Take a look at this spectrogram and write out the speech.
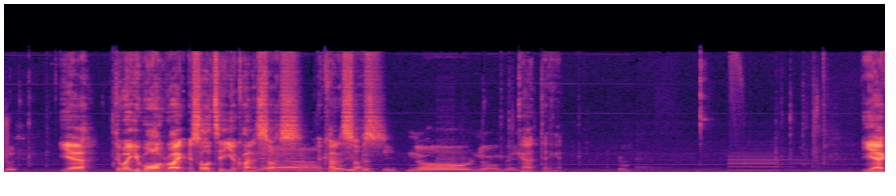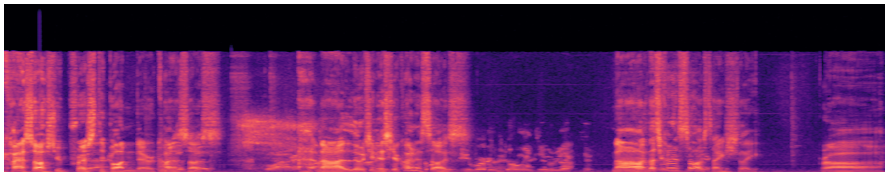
Sus. Yeah. The way you walk, right? Salty, you're kind of sus. You're kind of yeah, you can sus. see- No, no, mate. God dang it. Yeah, kind of sus. You press the button there. Kind of Kinda sus. Wow. Nah, Lucianus, You you're kind of weren't sus. You weren't going to react. it. Nah, that's kind of to sus actually. Rah.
